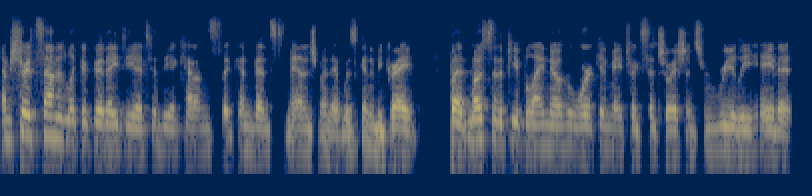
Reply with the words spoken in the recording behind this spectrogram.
I'm sure it sounded like a good idea to the accountants that convinced management it was going to be great, but most of the people I know who work in matrix situations really hate it.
